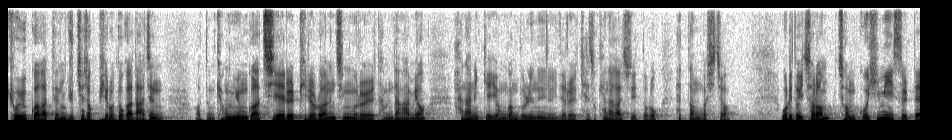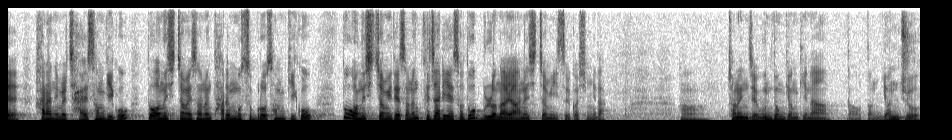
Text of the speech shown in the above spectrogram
교육과 같은 육체적 피로도가 낮은 어떤 경륜과 지혜를 필요로 하는 직무를 담당하며 하나님께 영광 돌리는 일들을 계속해 나갈 수 있도록 했던 것이죠. 우리도 이처럼 젊고 힘이 있을 때 하나님을 잘 섬기고 또 어느 시점에서는 다른 모습으로 섬기고 또 어느 시점이 돼서는 그 자리에서도 물러나야 하는 시점이 있을 것입니다. 어, 저는 이제 운동 경기나 어떤 연주,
